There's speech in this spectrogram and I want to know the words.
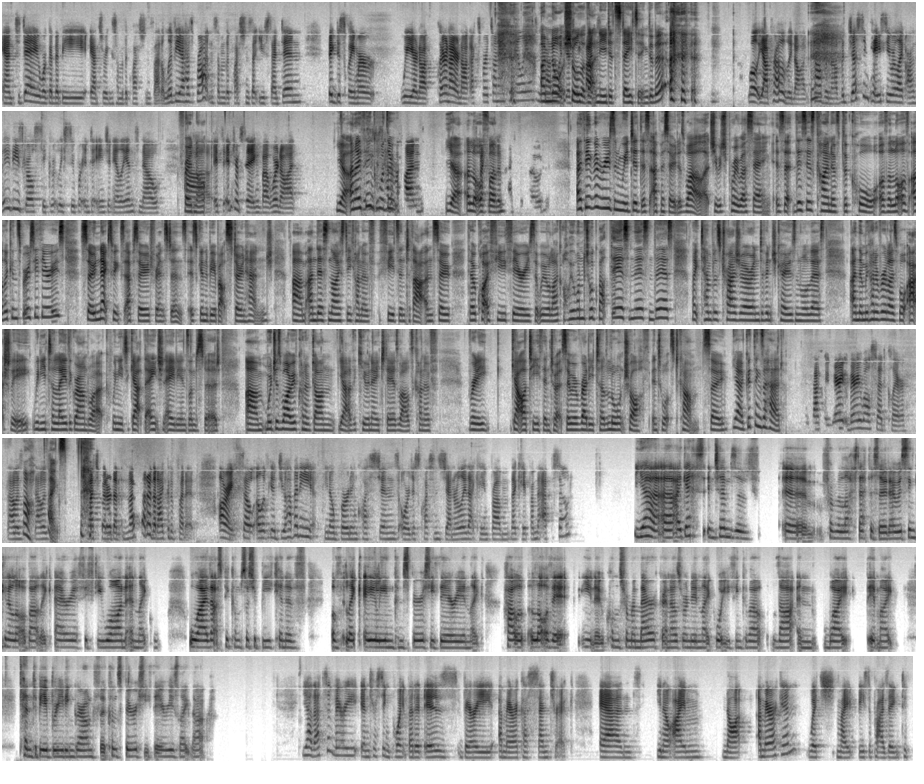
And today we're going to be answering some of the questions that Olivia has brought and some of the questions that you sent in. Big disclaimer we are not, Claire and I are not experts on ancient aliens. I'm not sure that that needed stating, did it? well, yeah, probably not. Probably not. But just in case you were like, are they these girls secretly super into ancient aliens? No. Afraid uh, not. It's interesting, but we're not. Yeah, and I this think with the. fun yeah, a lot of fun. Episode. I think the reason we did this episode as well, actually, which is probably worth saying, is that this is kind of the core of a lot of other conspiracy theories. So, next week's episode, for instance, is going to be about Stonehenge. Um, and this nicely kind of feeds into that. And so, there were quite a few theories that we were like, oh, we want to talk about this and this and this, like Templar's treasure and Da Vinci Codes and all this. And then we kind of realized, well, actually, we need to lay the groundwork. We need to get the ancient aliens understood, um, which is why we've kind of done, yeah, the Q&A today as well to kind of really get our teeth into it so we're ready to launch off into what's to come. So yeah good things ahead. Exactly. Very very well said claire. That was oh, that was thanks. much better than much better than i could have put it. All right. So olivia do you have any you know burning questions or just questions generally that came from that came from the episode? Yeah uh, i guess in terms of um from the last episode i was thinking a lot about like area 51 and like why that's become such a beacon of of like alien conspiracy theory and like how a lot of it you know comes from america. And i was wondering like what you think about that and why it might tend to be a breeding ground for conspiracy theories like that. Yeah that's a very interesting point that it is very america centric and you know i'm not american which might be surprising to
